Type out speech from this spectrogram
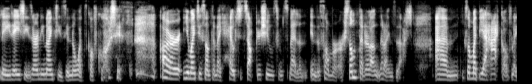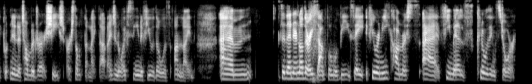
late eighties, early nineties, you know what scuff coat is. or you might do something like how to stop your shoes from smelling in the summer, or something along the lines of that. Um, so it might be a hack of like putting in a tumble dryer sheet or something like that. I don't know. I've seen a few of those online. Um, so then another example would be, say, if you're an e-commerce uh, females clothing store,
